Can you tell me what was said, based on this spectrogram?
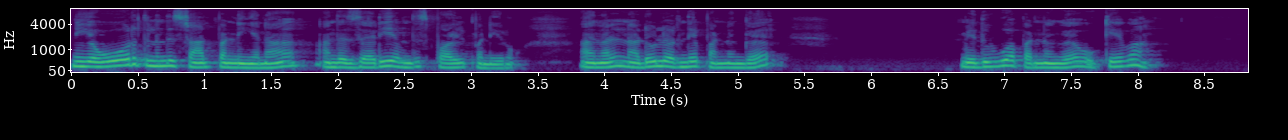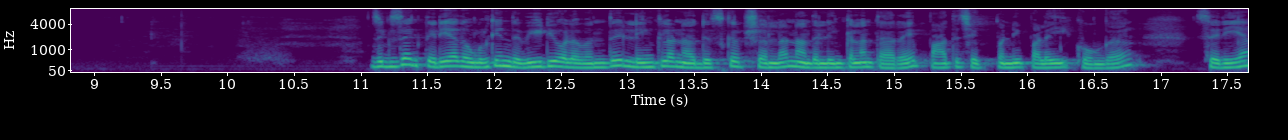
நீங்கள் ஓரத்துலேருந்து ஸ்டார்ட் பண்ணிங்கன்னா அந்த ஜரியை வந்து ஸ்பாயில் பண்ணிடும் அதனால் நடுவில் இருந்தே பண்ணுங்கள் மெதுவாக பண்ணுங்கள் ஓகேவா ஜிக்ஸாக் தெரியாதவங்களுக்கு இந்த வீடியோவில் வந்து லிங்க்கில் நான் டிஸ்கிரிப்ஷனில் நான் அந்த லிங்க்கெல்லாம் தரேன். பார்த்து செக் பண்ணி பழகிக்கோங்க. சரியா?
